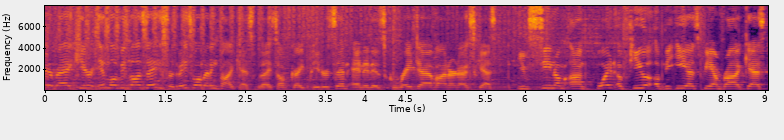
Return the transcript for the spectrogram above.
We are back here in lovely Las Vegas for the Baseball Betting Podcast with myself, Greg Peterson, and it is great to have on our next guest. You've seen him on quite a few of the ESPN broadcasts.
